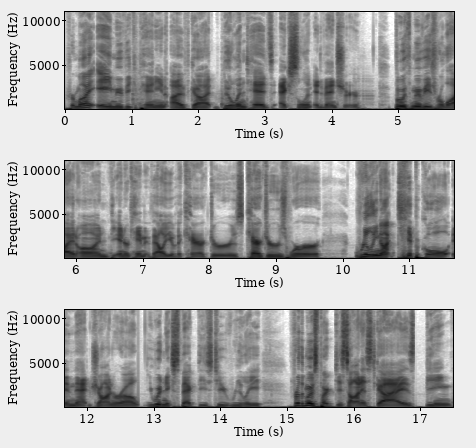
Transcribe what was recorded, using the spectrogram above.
For my A movie companion, I've got Bill and Ted's Excellent Adventure. Both movies relied on the entertainment value of the characters. Characters were really not typical in that genre. You wouldn't expect these two really, for the most part, dishonest guys being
